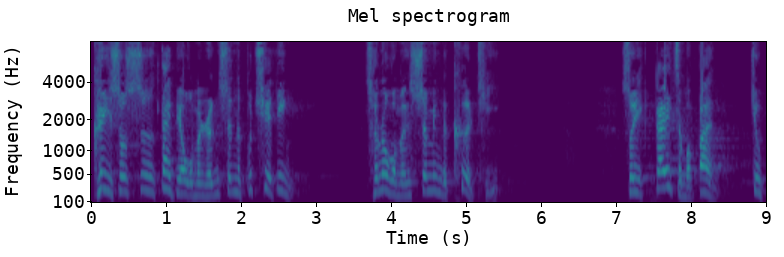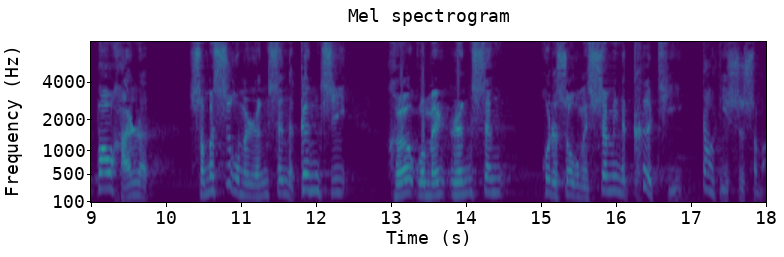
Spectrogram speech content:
可以说是代表我们人生的不确定，成了我们生命的课题。所以该怎么办，就包含了什么是我们人生的根基。和我们人生，或者说我们生命的课题到底是什么？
